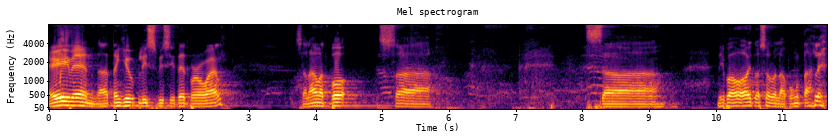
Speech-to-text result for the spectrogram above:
Amen. Uh, thank you. Please be seated for a while. Salamat po sa sa Di pa ako, ito sir, wala pong talent.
